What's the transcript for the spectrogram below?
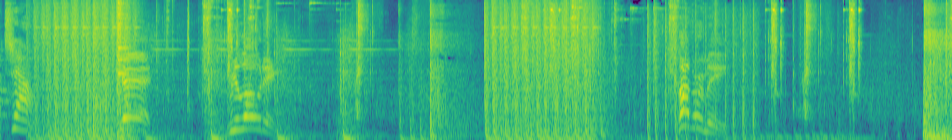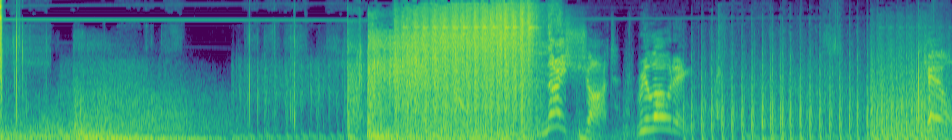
Watch out! Dead! Reloading! Cover me! Nice shot! Reloading! Kill!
